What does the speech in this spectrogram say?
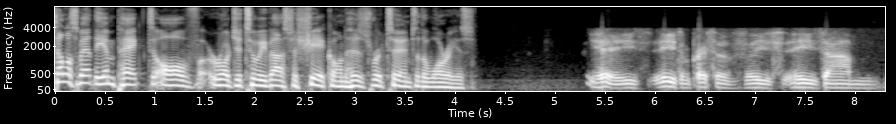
Tell us about the impact of Roger Tuivasa-Sheck on his return to the Warriors. Yeah, he's he's impressive. He's he's um,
